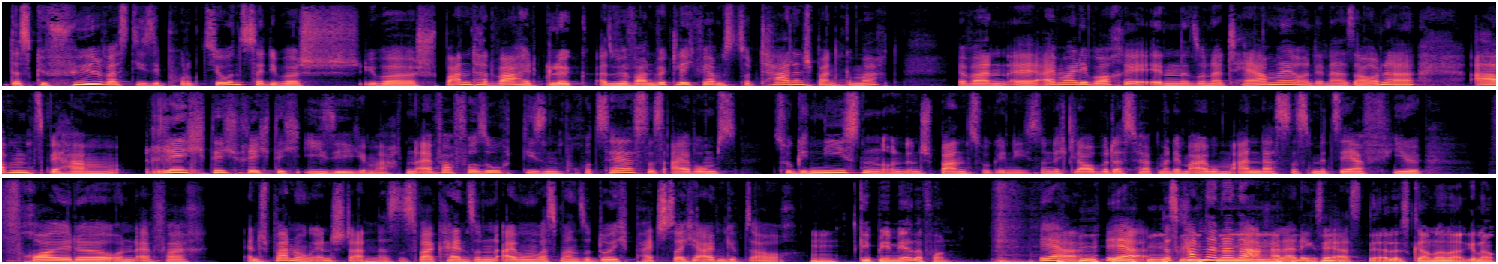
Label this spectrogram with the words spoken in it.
das Gefühl, was diese Produktionszeit übers überspannt hat, war halt Glück. Also wir waren wirklich, wir haben es total entspannt gemacht. Wir waren äh, einmal die Woche in so einer Therme und in einer Sauna abends. Wir haben richtig, richtig easy gemacht und einfach versucht, diesen Prozess des Albums zu genießen und entspannt zu genießen. Und ich glaube, das hört man dem Album an, dass das mit sehr viel Freude und einfach Entspannung entstanden ist. Es war kein so ein Album, was man so durchpeitscht. Solche Alben gibt's auch. Hm. Gib mir mehr davon. Ja, ja, das kam dann danach allerdings erst. Ja, das kam danach, genau.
